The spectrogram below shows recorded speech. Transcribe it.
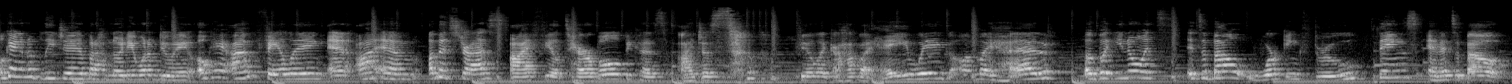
Okay, I'm gonna bleach it, but I have no idea what I'm doing. Okay, I'm failing and I am a bit stressed. I feel terrible because I just feel like I have a hay wig on my head. Uh, but you know, it's, it's about working through things and it's about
